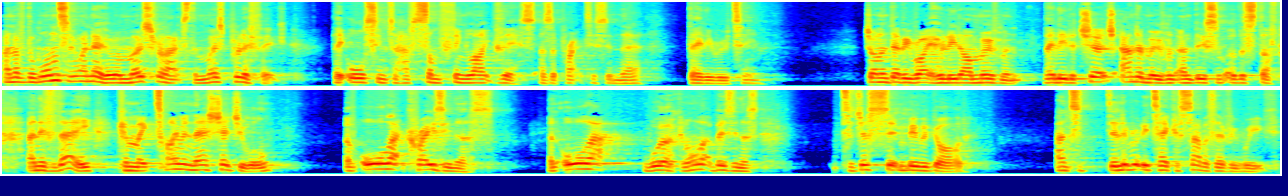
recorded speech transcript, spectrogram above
and of the ones who I know who are most relaxed and most prolific, they all seem to have something like this as a practice in their daily routine. John and Debbie Wright, who lead our movement, they lead a church and a movement and do some other stuff. And if they can make time in their schedule of all that craziness and all that work and all that busyness to just sit and be with God and to deliberately take a Sabbath every week,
